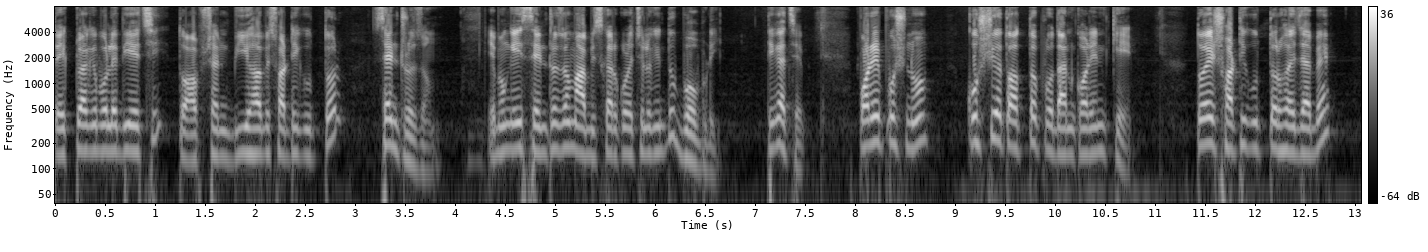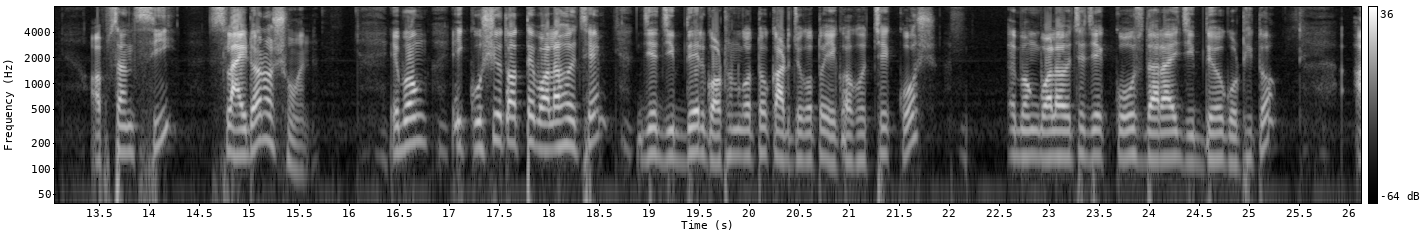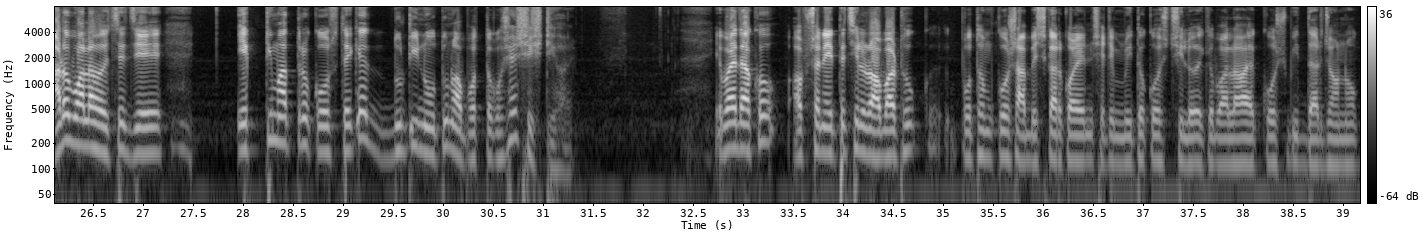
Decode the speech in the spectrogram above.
তো একটু আগে বলে দিয়েছি, তো অপশান বি হবে সঠিক উত্তর, সেন্ট্রোজোম। এবং এই সেন্ট্রোজোম আবিষ্কার করেছিল কিন্তু বোবরি ঠিক আছে? পরের প্রশ্ন, কোষীয় তত্ত্ব প্রদান করেন কে? তো এর সঠিক উত্তর হয়ে যাবে অপশান সি, স্লাইডন ও সোয়ান। এবং এই কোষীয় তত্ত্বে বলা হয়েছে যে জীবদের গঠনগত, কার্যগত একক হচ্ছে কোষ। এবং বলা হয়েছে যে কোষ দ্বারাই জীবদেহ গঠিত। আরও বলা হয়েছে যে একটি মাত্র কোষ থেকে দুটি নতুন অপত্য কোষের সৃষ্টি হয়। এবারে দেখো, অপশান এতে ছিল রবার্ট হুক। প্রথম কোষ আবিষ্কার করেন, সেটি মৃত কোষ ছিল, একে বলা হয় কোষবিদ্যার জনক।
